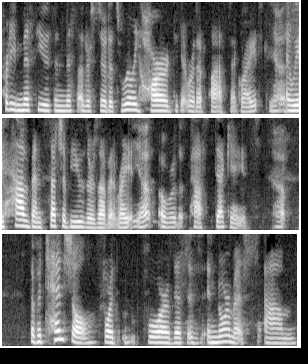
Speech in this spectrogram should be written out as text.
pretty misused and misunderstood it's really hard to get rid of plastic right Yes. and we have been such abusers of it right Yep. over the past decades. Yep. The potential for for this is enormous, um,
